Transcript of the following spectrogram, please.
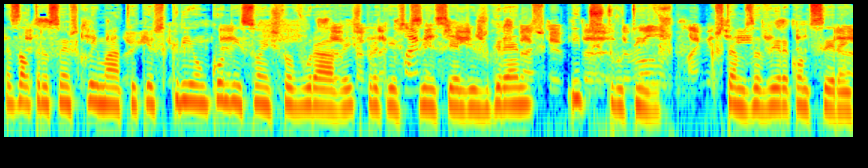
As alterações climáticas criam condições favoráveis para que estes incêndios grandes e destrutivos que estamos a ver acontecerem.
